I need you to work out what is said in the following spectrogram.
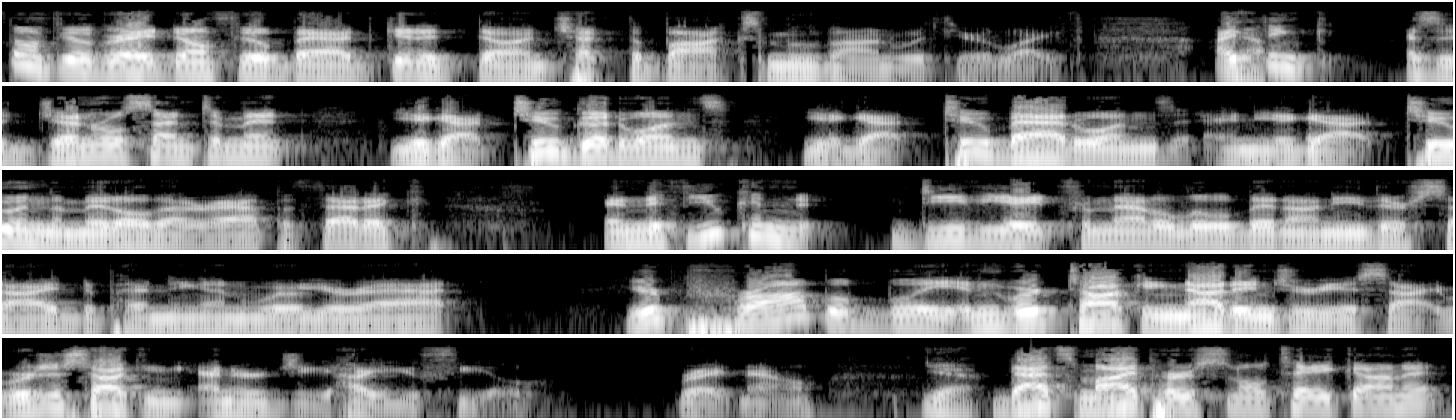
Don't feel great, don't feel bad, get it done, check the box, move on with your life. I think as a general sentiment, you got two good ones, you got two bad ones, and you got two in the middle that are apathetic. And if you can deviate from that a little bit on either side, depending on where you're at, you're probably, and we're talking not injury aside, we're just talking energy, how you feel right now. Yeah. That's my personal take on it.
